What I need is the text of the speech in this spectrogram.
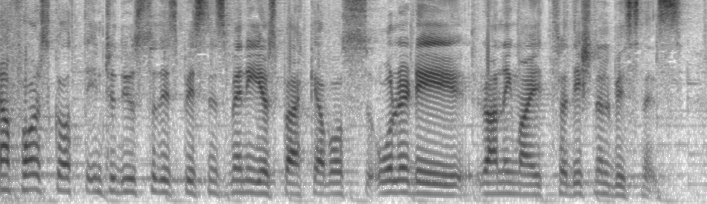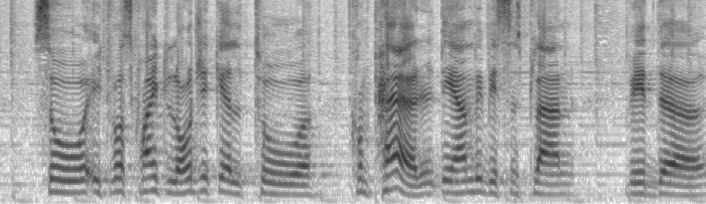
I first got introduced to this business many years back, I was already running my traditional business. So it was quite logical to compare the Amway business plan with uh,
